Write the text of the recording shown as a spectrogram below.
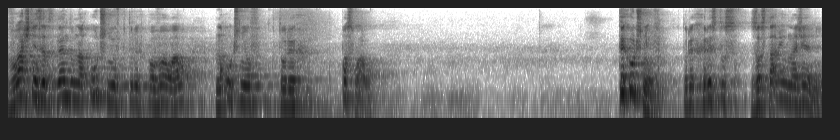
właśnie ze względu na uczniów, których powołał, na uczniów, których posłał. Tych uczniów, których Chrystus zostawił na ziemi.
